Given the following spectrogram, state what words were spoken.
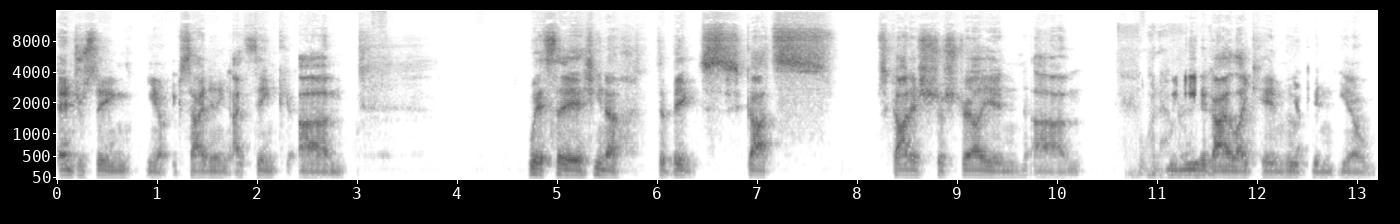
interesting, you know, exciting. I think um, with the you know the big Scots Scottish Australian, um, we need a guy like him who can you know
